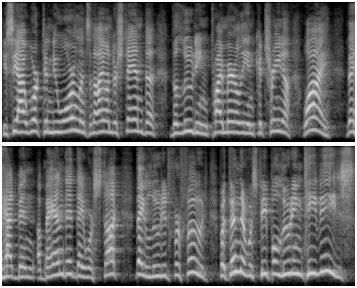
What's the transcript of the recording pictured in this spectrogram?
You see, I worked in New Orleans and I understand the, the looting primarily in Katrina. Why? They had been abandoned, they were stuck, they looted for food. But then there was people looting TVs.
